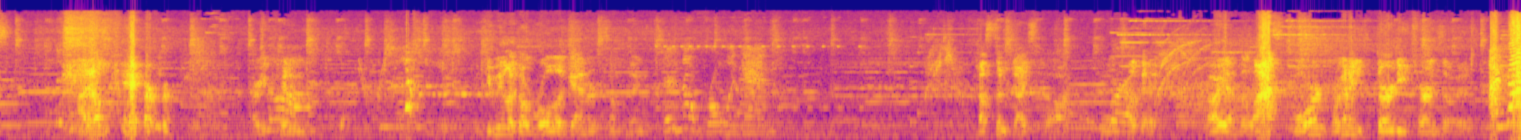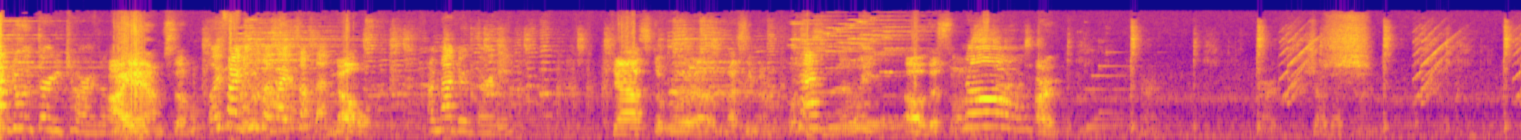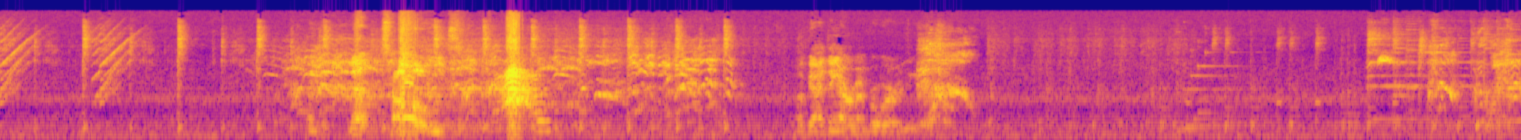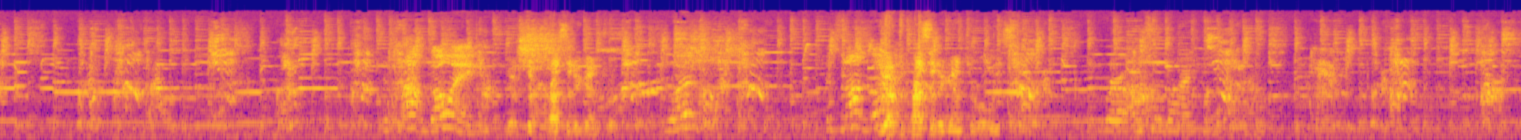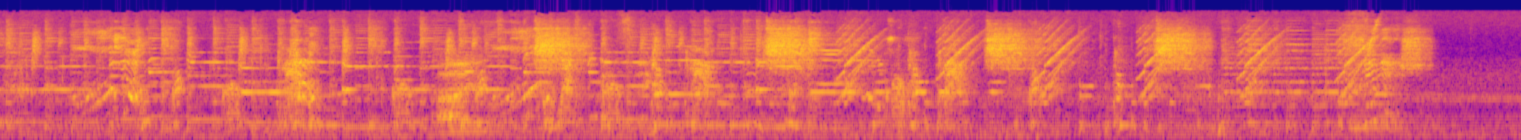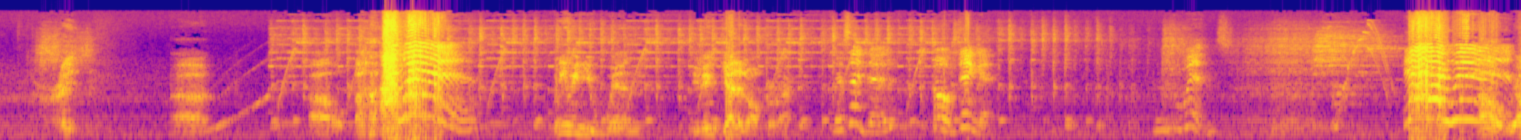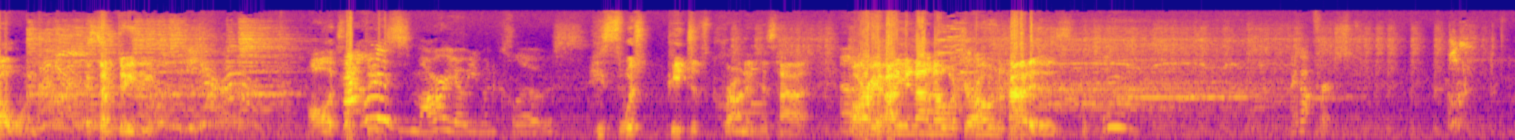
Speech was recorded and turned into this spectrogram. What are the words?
I don't care. Are you kidding? Give me like a roll again or something. There's no roll again. Custom dice block. We're- Okay. Oh yeah, the last board, we're gonna need 30 turns of it. I'm not doing 30 turns. Okay? I am, so. Well, fine, you can play by yourself then. No. I'm not doing 30. Cast a uh, messy memory. What's this? Oh, this one. No! Alright. Alright. Alright. Shut up. That toads! Ow! Okay, I think I remember where everything is. It's not going. You have to press it again to. What? It's not going. You have to press it again to release it. Bro, I'm so behind coming now. I. I think. Right. Uh. Oh. I win! what do you mean you win? You didn't get it all correct. Yes, I did. Oh, dang it. Who wins? Yeah, I win! Oh, we all won. Except Daisy. All except How Daisy. is Mario even close? He switched Peach's crown in his hat. Oh. Mario, how do you not know what your own hat is? I got first.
